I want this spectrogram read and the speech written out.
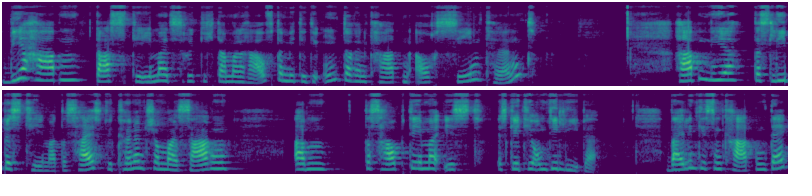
Wir haben das Thema, jetzt rücke ich da mal rauf, damit ihr die unteren Karten auch sehen könnt, haben wir das Liebesthema. Das heißt, wir können schon mal sagen, ähm, das Hauptthema ist, es geht hier um die Liebe, weil in diesem Kartendeck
